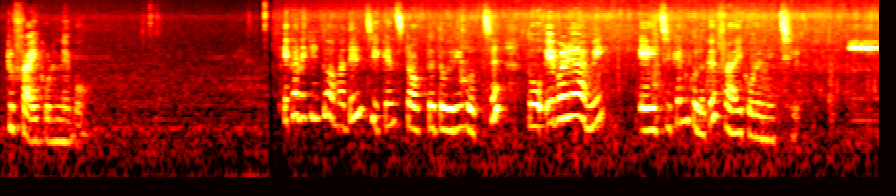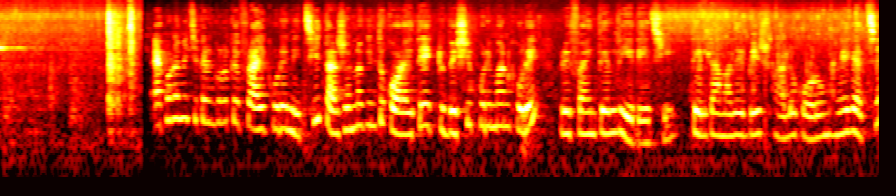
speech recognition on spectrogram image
একটু ফ্রাই করে নেব। এখানে কিন্তু আমাদের চিকেন স্টকটা তৈরি হচ্ছে। তো এবারে আমি এই চিকেনগুলোকে ফ্রাই করে নিচ্ছি। এখন আমি চিকেনগুলোকে ফ্রাই করে নিচ্ছি। তার জন্য কিন্তু কড়াইতে একটু বেশি পরিমাণ করে রিফাইন তেল দিয়ে দিয়েছি। তেলটা আমাদের বেশ ভালো গরম হয়ে গেছে।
